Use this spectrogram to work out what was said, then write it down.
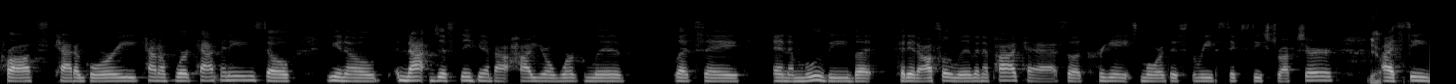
cross category kind of work happening. So you know, not just thinking about how your work lives, let's say, in a movie, but could it also live in a podcast? So it creates more of this 360 structure. Yep. I see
